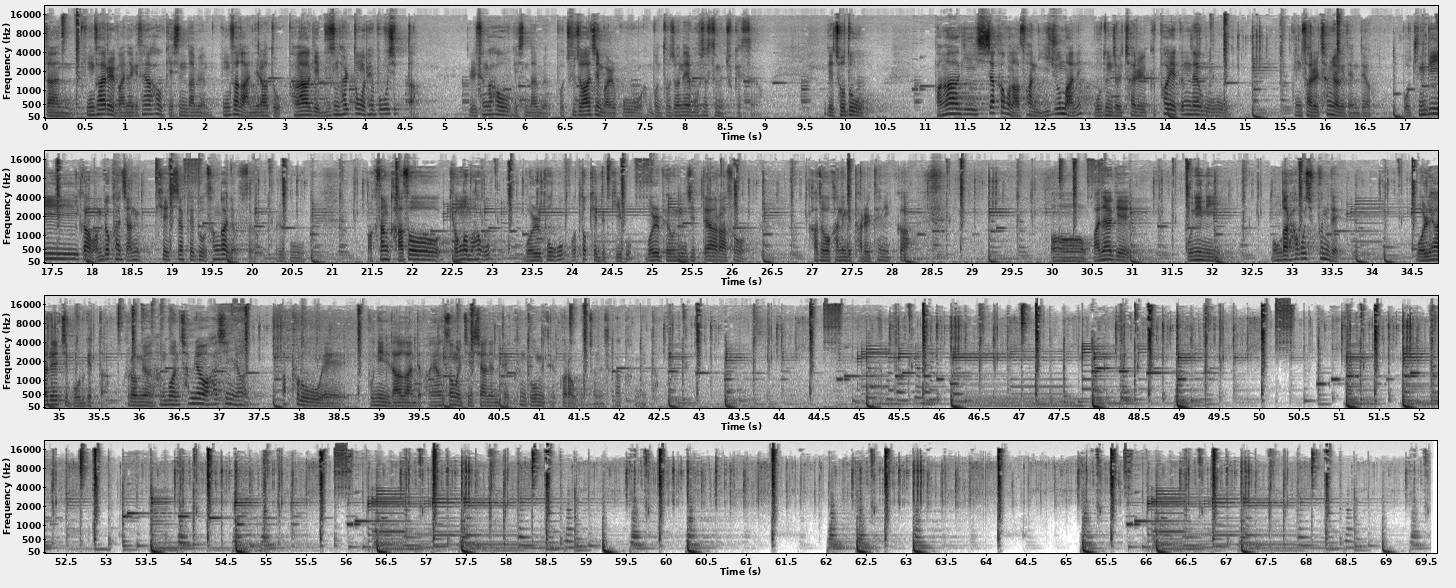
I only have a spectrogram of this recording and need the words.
일단 봉사를 만약에 생각하고 계신다면 봉사가 아니라도 방학에 무슨 활동을 해보고 싶다 를 생각하고 계신다면 뭐 주저하지 말고 한번 도전해 보셨으면 좋겠어요. 이게 저도 방학이 시작하고 나서 한 2주 만에 모든 절차를 급하게 끝내고 봉사를 참여하게 된대요. 뭐 준비가 완벽하지 않게 시작해도 상관이 없어요. 그리고 막상 가서 경험하고 뭘 보고 어떻게 느끼고 뭘 배우는지 때 알아서 가져가는 게 다를 테니까 어, 만약에 본인이 뭔가를 하고 싶은데 뭘 해야 될지 모르겠다. 그러면 한번 참여하시면 앞으로의 본인이 나아가는데 방향성을 제시하는데 큰 도움이 될 거라고 저는 생각합니다.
